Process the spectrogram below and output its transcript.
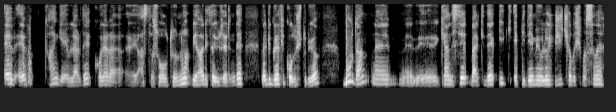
ev ev hangi evlerde kolera e, hastası olduğunu bir harita üzerinde böyle bir grafik oluşturuyor. Buradan e, e, kendisi belki de ilk epidemiyoloji çalışmasını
